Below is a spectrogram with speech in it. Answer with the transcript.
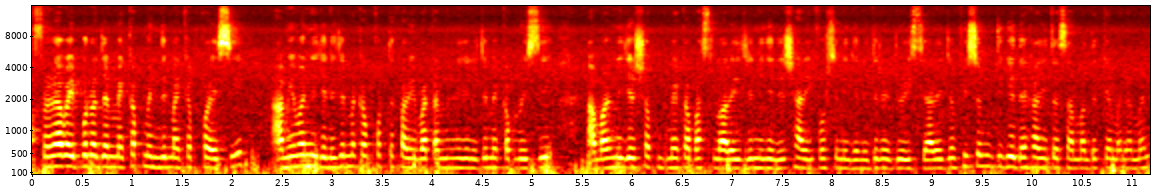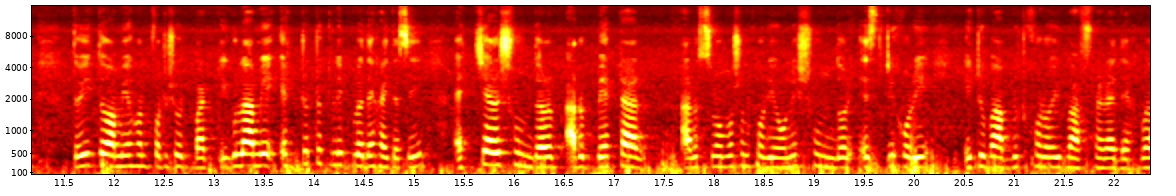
আপনারা ভাইব না যে মেকআপ মেহেন্দি মেকআপ করাইছি আমি আমার নিজে নিজে মেকআপ করতে পারি বাট আমি নিজে নিজে মেকআপ লইছি আমার নিজের সব মেকআপ আসলো আর এই যে নিজে নিজে শাড়ি পরছে নিজে নিজে রেডি হয়েছি আর এই যে পিছন দিকে দেখা যেতেছে আমাদের ক্যামেরাম্যান তো এই তো আমি এখন ফটোশ্যুট বাট এগুলো আমি একটু একটু ক্লিপগুলো দেখাইতেছি। এর চেয়ে আরও সুন্দর আরও বেটার আরও স্লো মোশন করি অনেক সুন্দর এসডি করি। ইউটিউবে আপলোড করোই বা আপনারা দেখবা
